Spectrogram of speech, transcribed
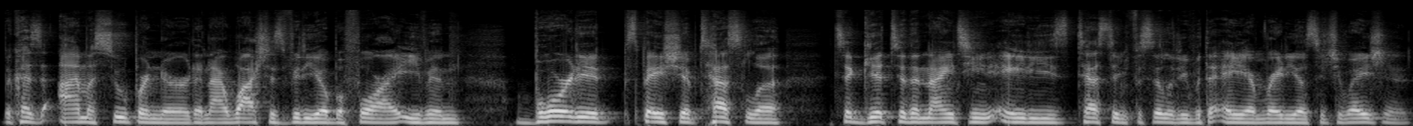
because I'm a super nerd and I watched this video before I even boarded Spaceship Tesla to get to the 1980s testing facility with the AM radio situation.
